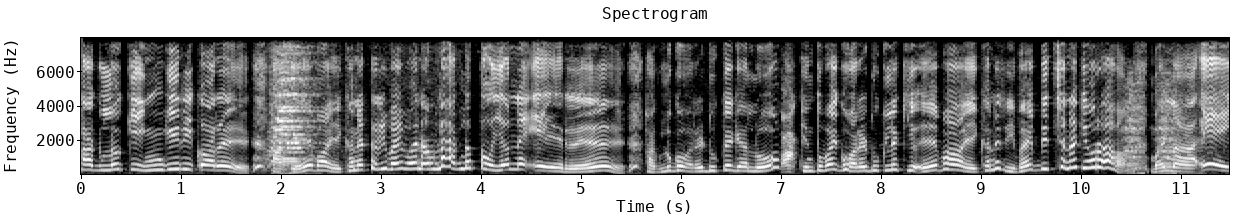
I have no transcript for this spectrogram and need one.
হাগলু কিংগিরি করে। এ ভাই, এখানে একটা রিভাইভ নামলে হাগলু তুইও নে এ রে। হাগলু ঘরে ঢুকে গেল। কিন্তু ভাই ঘরে ঢুকলে কি এ ভাই এখানে রিভাইভ দিচ্ছে নাকি ওরা? ভাই না এই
